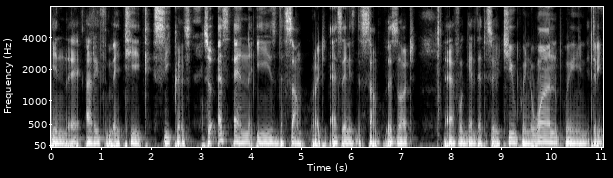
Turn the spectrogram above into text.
in the arithmetic sequence. So Sn is the sum, right? Sn is the sum. Let's not uh, forget that. So 2.1.3.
